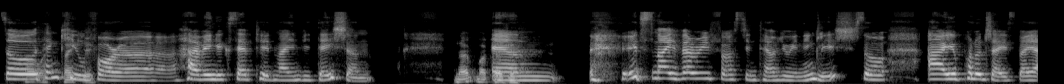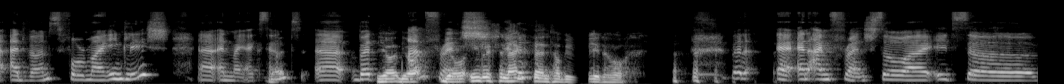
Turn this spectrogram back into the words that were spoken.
So oh, thank, thank you, you, for uh, having accepted my invitation. No, my pleasure. And it's my very first interview in English, so I apologize by advance for my English uh, and my accent. Uh, but your, your, I'm French. Your English and accent are beautiful. but uh, and I'm French, so uh, it's a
